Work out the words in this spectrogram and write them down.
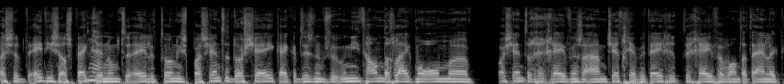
als je het ethische aspect Ja. noemt, eh, elektronisch patiëntendossier. Kijk, het is natuurlijk niet handig, lijkt me, om eh, patiëntengegevens aan ChatGPT te geven, want uiteindelijk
